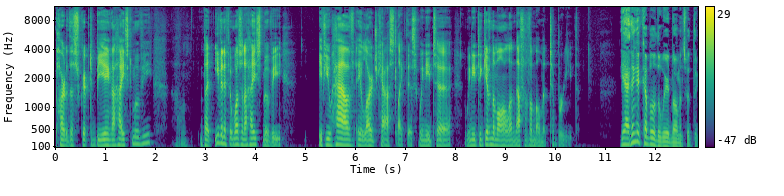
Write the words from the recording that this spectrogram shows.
part of the script being a heist movie, um, but even if it wasn't a heist movie, if you have a large cast like this, we need to we need to give them all enough of a moment to breathe. Yeah, I think a couple of the weird moments with the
